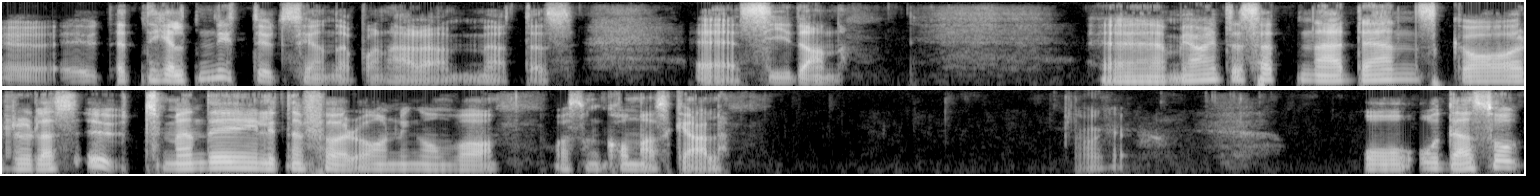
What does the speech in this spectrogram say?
eh, ett helt nytt utseende på den här mötessidan. Eh, men jag har inte sett när den ska rullas ut, men det är en liten föraning om vad, vad som komma skall. Okay. Och, och där såg,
